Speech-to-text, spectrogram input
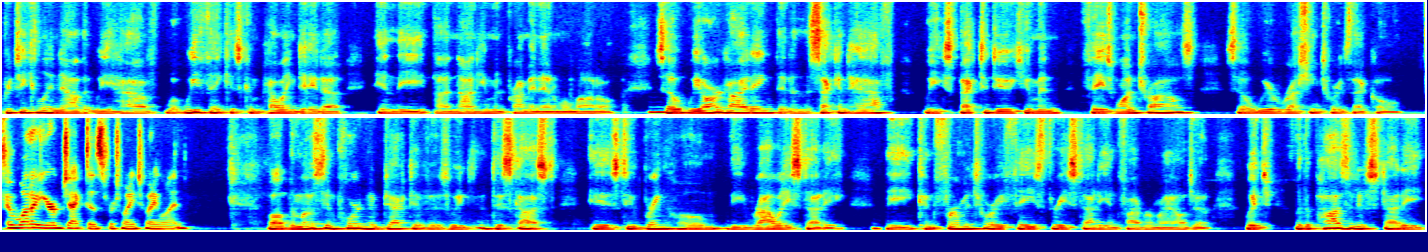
particularly now that we have what we think is compelling data in the uh, non human primate animal model. Mm-hmm. So we are guiding that in the second half, we expect to do human phase one trials. So we're rushing towards that goal. And what are your objectives for 2021? Well, the most important objective, as we discussed, is to bring home the RALLY study, the confirmatory phase three study in fibromyalgia, which, with a positive study,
